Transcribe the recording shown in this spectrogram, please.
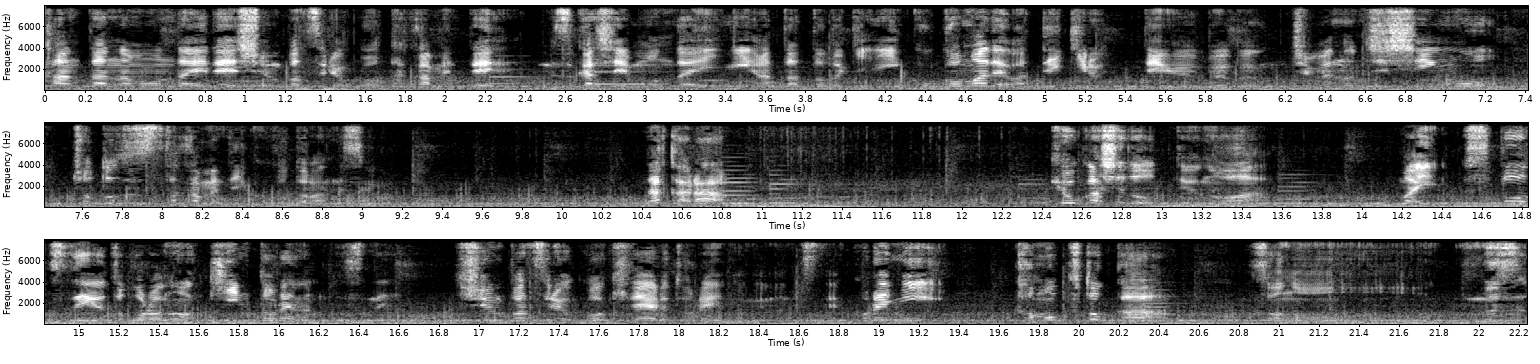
簡単な問題で瞬発力を高めて難しい問題に当たった時にここまではできるっていう部分自分の自信をちょっとずつ高めていくことなんですよ。だから強化指導っていうのは、まあ、スポーツでいうところの筋トレなんですね。瞬発力を鍛えるトレーニングなんですね。これに科目とかそのむず、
